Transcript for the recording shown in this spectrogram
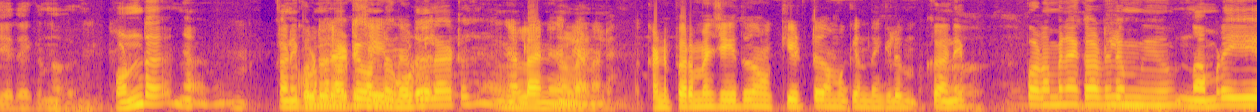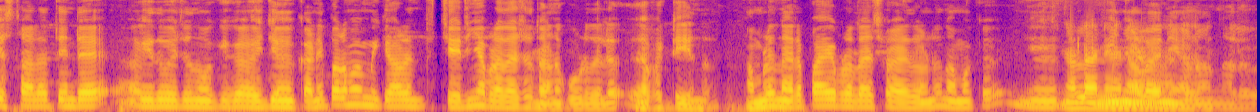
ചെയ്തേക്കുന്നത്. ഉണ്ട് കണിപ്പറമ്പനൊക്കെ കൂടുതലായിട്ട് ഞള്ളാനി തന്നെയാണല്ലേ? കണിപ്പറമ്പൻ ചെയ്ത് നോക്കിയിട്ട് നമുക്ക് എന്തെങ്കിലും കണിപ്പറമ്പിനെക്കാട്ടിലും നമ്മുടെ ഈ സ്ഥലത്തിന്റെ ഇത് വെച്ച് നോക്കി കണിപ്പറമ്പ് മിക്കവാറും ചെരിഞ്ഞ പ്രദേശത്താണ് കൂടുതൽ എഫക്റ്റ് ചെയ്യുന്നത്. നമ്മൾ നിരപ്പായ പ്രദേശമായതുകൊണ്ട് നമുക്ക് ഞള്ളാനിയാണ് നല്ലത്.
